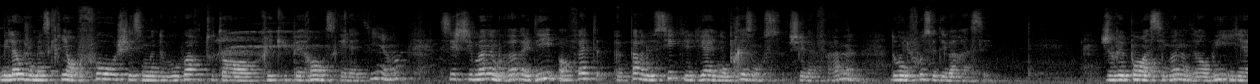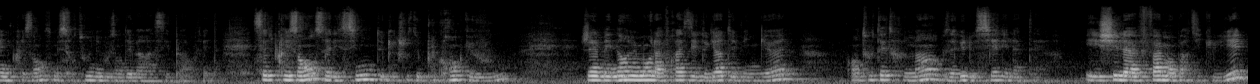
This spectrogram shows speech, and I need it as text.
Mais là où je m'inscris en faux chez Simone de Beauvoir, tout en récupérant ce qu'elle a dit, hein, c'est Simone de Beauvoir, elle dit, en fait, par le cycle, il y a une présence chez la femme dont il faut se débarrasser. Je réponds à Simone en disant oui, il y a une présence, mais surtout ne vous en débarrassez pas en fait. Cette présence, elle est signe de quelque chose de plus grand que vous. J'aime énormément la phrase d'Hildegard de Bingen En tout être humain, vous avez le ciel et la terre. Et chez la femme en particulier,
